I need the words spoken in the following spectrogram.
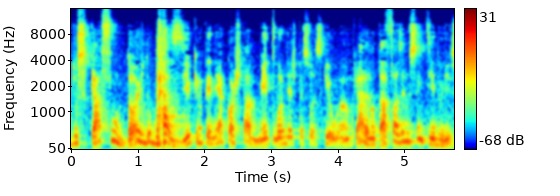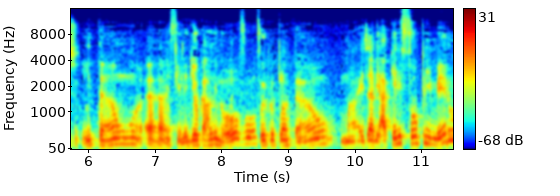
dos cafundós do Brasil, que não tem nem acostamento longe das pessoas que eu amo. Cara, não tá fazendo sentido isso. Então, uh, enfim, liguei o carro de novo, fui pro plantão, mas ali, aquele foi o primeiro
